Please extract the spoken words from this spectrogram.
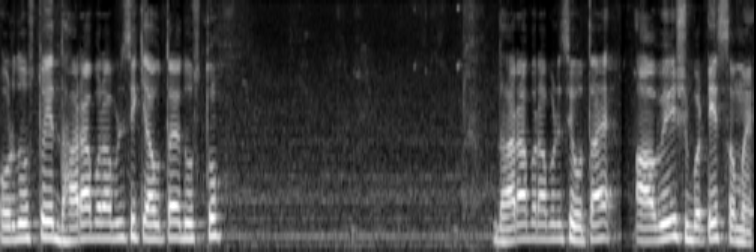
और दोस्तों, ये धारा बराबर से क्या होता है दोस्तों? धारा बराबर से होता है आवेश बटे समय।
